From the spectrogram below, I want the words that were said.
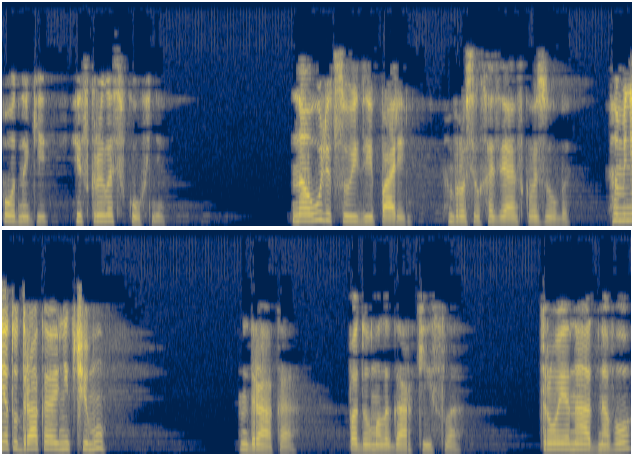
под ноги и скрылась в кухне. «На улицу иди, парень», — бросил хозяин сквозь зубы. «Мне тут драка ни к чему». «Драка», — подумал Игар кисло. «Трое на одного,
